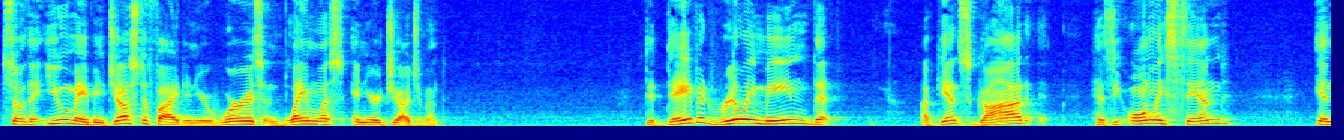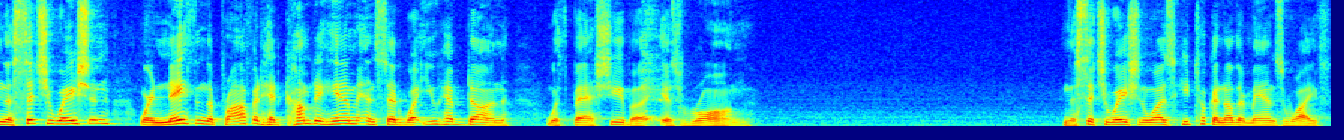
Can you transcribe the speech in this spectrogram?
so that you may be justified in your words and blameless in your judgment. Did David really mean that against God? Has he only sinned in the situation where Nathan the prophet had come to him and said, What you have done with Bathsheba is wrong? And the situation was he took another man's wife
